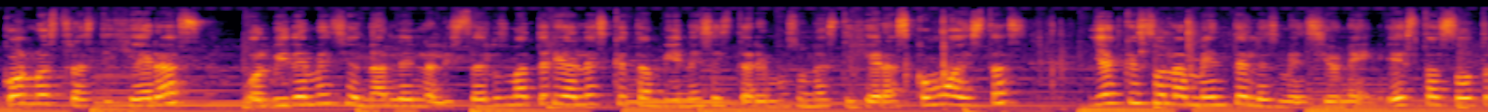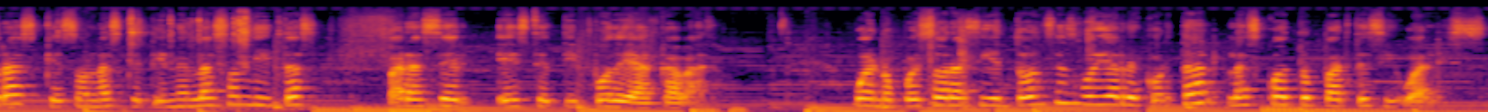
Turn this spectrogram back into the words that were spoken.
con nuestras tijeras. Olvidé mencionarle en la lista de los materiales que también necesitaremos unas tijeras como estas, ya que solamente les mencioné estas otras que son las que tienen las onditas para hacer este tipo de acabado. Bueno, pues ahora sí, entonces voy a recortar las cuatro partes iguales.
